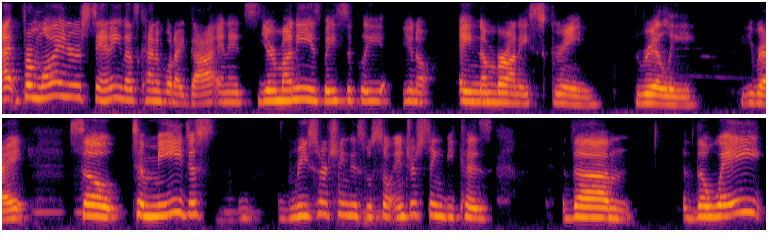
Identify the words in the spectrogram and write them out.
at, from my understanding that's kind of what i got. And it's your money is basically you know a number on a screen really right? So to me just researching this was so interesting because the the way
